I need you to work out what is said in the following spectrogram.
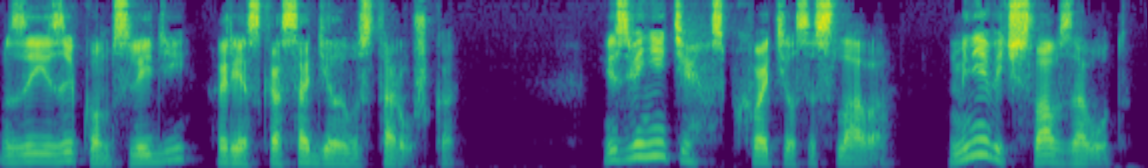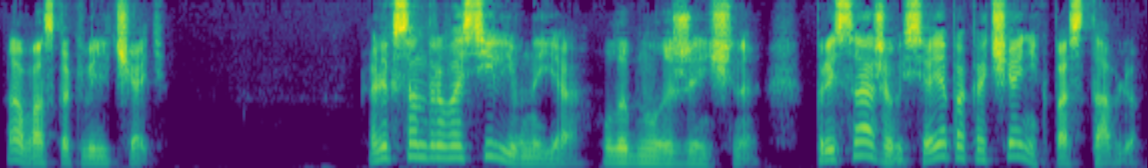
«За языком следи», — резко осадила его старушка. «Извините», — спохватился Слава. «Меня Вячеслав зовут, а вас как величать?» «Александра Васильевна я», — улыбнулась женщина. «Присаживайся, а я пока чайник поставлю».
